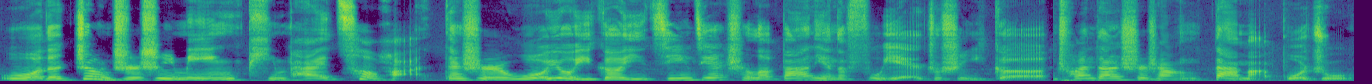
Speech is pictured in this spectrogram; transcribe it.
我的正职是一名品牌策划，但是我有一个已经坚持了八年的副业，就是一个穿搭时尚大码博主。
